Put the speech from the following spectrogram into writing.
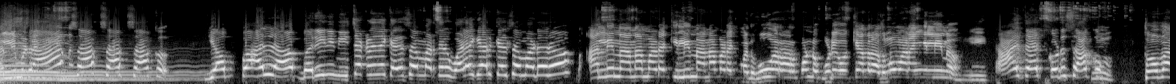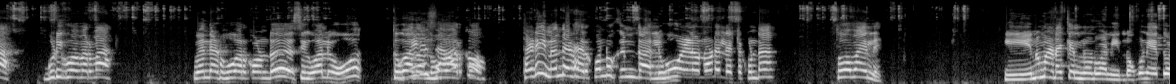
ಅಲ್ಲಿ ಮಟ ಸಾಕ್ ಸಾಕ್ ಸಾಕ್ ಸಾಕು. ಯಪ್ಪ ಅಲ್ಲ ಬರೀ ನೀನ್ ಈಚೆ ಕಡೆ ಕೆಲಸ ಮಾಡ್ತೀನಿ ಒಳಗ್ ಯಾರು ಕೆಲಸ ಮಾಡೋರು? ಅಲ್ಲಿ ನಾನ ಮಾಡಕ್ ಇಲ್ಲಿ ನಾನ ಮಾಡಕ್ ಮತ್ತೆ ಹೂ ಹರ ಹರ್ಕೊಂಡು ಗುಡಿ ಹೋಗಿ ಅಂದ್ರೆ ಅದನ್ನು ಮಾಡಂಗಿಲ್ಲ ನೀನು. ಆಯ್ತಾಯ್ತು ಕೊಡು ಸಾಕು. ತೋಬಾ ಗುಡಿಗೆ ಹೋಗಿ ಬರ್ವಾ ಒಂದೆರಡು ಹೂ ಹರ್ಕೊಂಡು ಸಿಗೋಲ್ಲಿ ಹೂ. ತಗೋ ಹೂ. ಹರ್ಕೊ. ತಡಿ ಇನ್ನೊಂದೆರಡು ಹರ್ಕೊಂಡು ಅಲ್ಲಿ ಹೂ ಒಳ್ಳೆ ನೋಡಲ್ಲ ಎಷ್ಟಕೊಂಡ ತಗೋಬಾ ಇಲ್ಲಿ. ಏನು ಮಾಡಕ್ಕೆಲ್ಲ ನೋಡುವ ನೀನ್ ಲಗುಣ ಎದ್ದು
